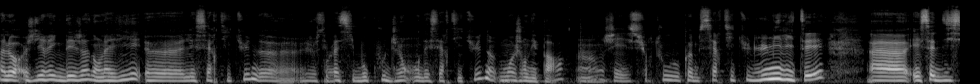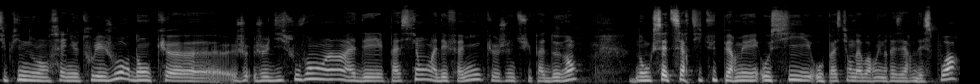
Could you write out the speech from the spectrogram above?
Alors, je dirais que déjà dans la vie, euh, les certitudes, euh, je ne sais pas si beaucoup de gens ont des certitudes. Moi, j'en ai pas. Hein. J'ai surtout comme certitude l'humilité. Euh, et cette discipline nous l'enseigne tous les jours. Donc, je, dis souvent hein, à des patients, à des familles, que je ne suis pas devant. Donc, cette certitude permet aussi aux patients d'avoir une réserve d'espoir.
